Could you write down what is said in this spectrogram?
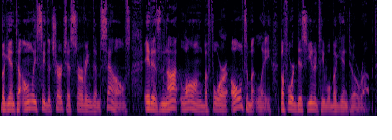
begin to only see the church as serving themselves, it is not long before ultimately, before disunity will begin to erupt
